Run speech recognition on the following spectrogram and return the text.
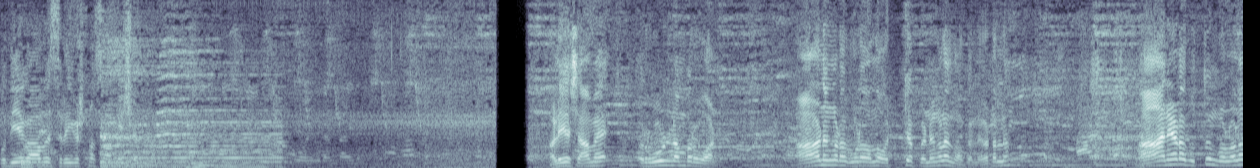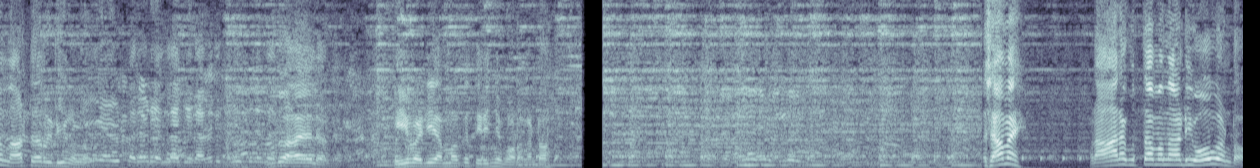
പുതിയ കാവ് ശ്രീകൃഷ്ണസ്വാമി ക്ഷേത്രം. അളിയ ശ്യാമെ റൂൾ നമ്പർ വൺ ആണുങ്ങളുടെ കൂടെ വന്ന ഒറ്റ പെണ്ണുങ്ങളെ നോക്കല്ലോ കേട്ടല്ലോ? ആനയുടെ കുത്തും കൊള്ളണം നാട്ടുകാർ ഇടിയും കൊള്ളണം. എന്തും ആയാലും അതെ. ഈ വഴി നമുക്ക് തിരിഞ്ഞു പോണം കണ്ടോ? ശ്യാമേ ആന കുത്താൻ വന്നാണ്ട് ഈ ഓവ് കണ്ടോ?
